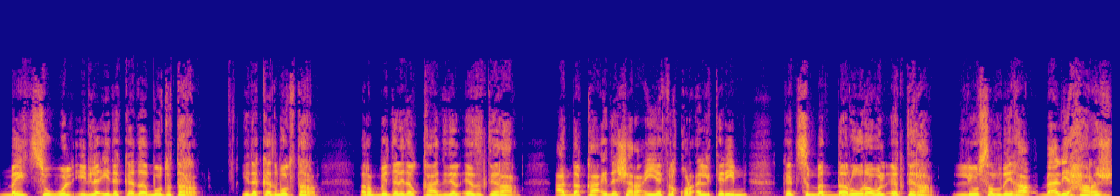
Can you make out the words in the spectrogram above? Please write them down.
ما يتسول إلا إذا كان مضطر. إذا كان مضطر. ربي دار القاعدة ديال الاضطرار. عندنا قاعدة شرعية في القرآن الكريم كتسمى الضرورة والإضطرار. اللي وصل ليها ما عليه حرج.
